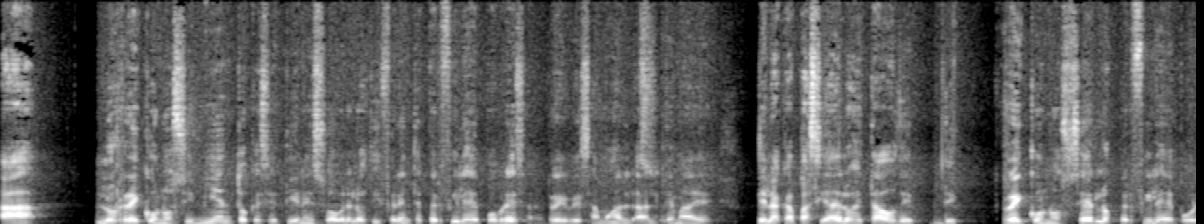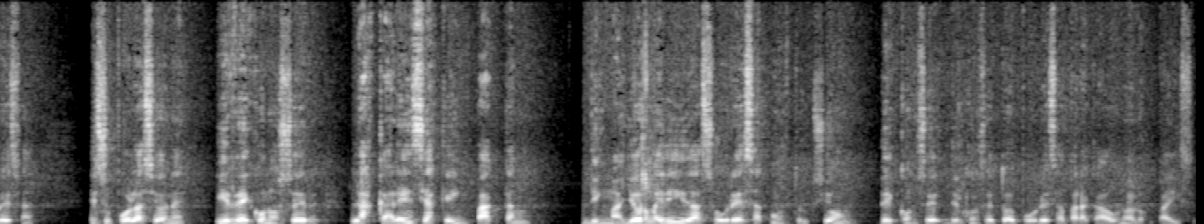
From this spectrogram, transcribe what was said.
a los reconocimientos que se tienen sobre los diferentes perfiles de pobreza. Regresamos al, tema de, de, la capacidad de los estados de, reconocer los perfiles de pobreza en sus poblaciones y reconocer las carencias que impactan en mayor medida sobre esa construcción del concepto de pobreza para cada uno de los países.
